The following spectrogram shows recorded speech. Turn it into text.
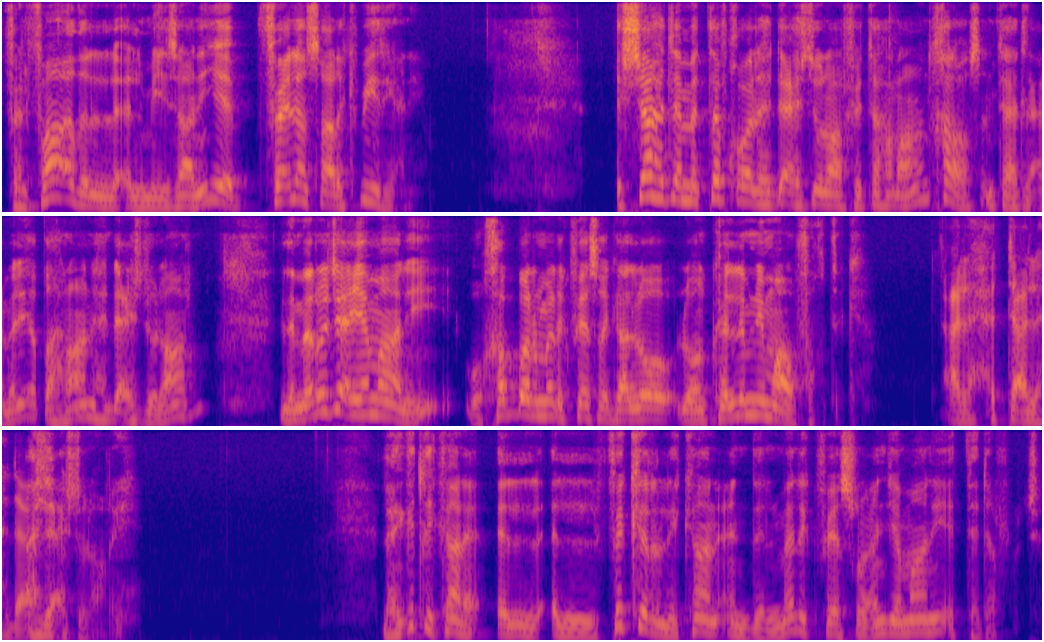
فالفائض ال- الميزانية فعلا صار كبير يعني الشاهد لما اتفقوا على 11 دولار في طهران خلاص انتهت العملية طهران 11 دولار لما رجع يماني وخبر الملك فيصل قال له لو نكلمني ما وافقتك على حتى على 11 11 دولار إيه. لأن قلت لك أنا ال- الفكر اللي كان عند الملك فيصل وعند يماني التدرج.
